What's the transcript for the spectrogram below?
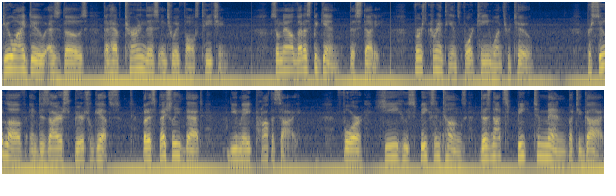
do I do as those that have turned this into a false teaching. So now let us begin this study. 1 Corinthians 14 1 through 2. Pursue love and desire spiritual gifts, but especially that you may prophesy. For he who speaks in tongues does not speak to men but to God,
